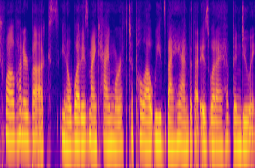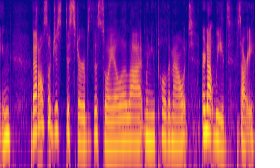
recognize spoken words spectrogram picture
1200 bucks, you know, what is my time worth to pull out weeds by hand? But that is what I have been doing. That also just disturbs the soil a lot when you pull them out, or not weeds, sorry,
